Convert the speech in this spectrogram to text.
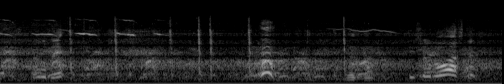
A little bit. You should have lost it.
